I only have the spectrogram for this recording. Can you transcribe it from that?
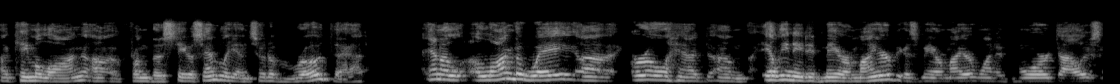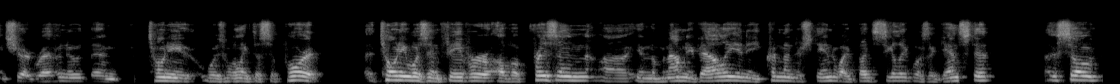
uh, came along uh, from the state assembly and sort of rode that. And al- along the way, uh, Earl had um, alienated Mayor Maier because Mayor Maier wanted more dollars in shared revenue than Tony was willing to support. Tony was in favor of a prison uh, in the Menominee Valley, and he couldn't understand why Bud Selig was against it. So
